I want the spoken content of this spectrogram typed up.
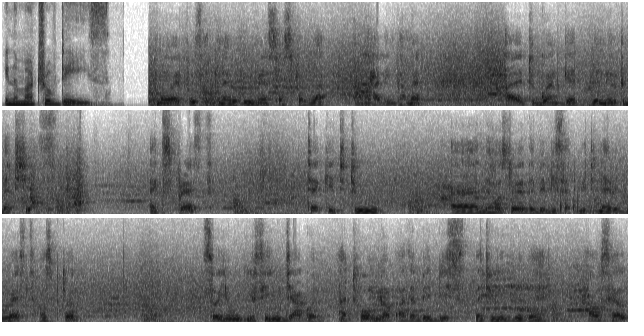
in a matter of days. My wife was at Nairobi Women's Hospital, Hurlingham. I had to go and get the milk that she has expressed take it to uh, the hospital where the baby is admitted, Nairobi West Hospital. So you, you see, you juggle. At home, you have other babies that you live with the house help.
